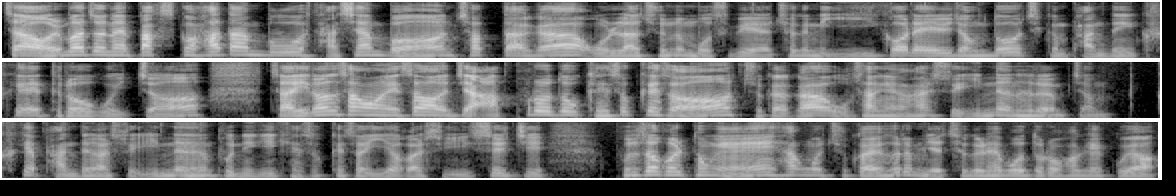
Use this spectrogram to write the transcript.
자, 얼마 전에 박스권 하단부 다시 한번 쳤다가 올라주는 모습이에요. 최근에 2거래일 정도 지금 반등이 크게 들어오고 있죠. 자, 이런 상황에서 이제 앞으로도 계속해서 주가가 우상향 할수 있는 흐름, 좀 크게 반등할 수 있는 분위기 계속해서 이어갈 수 있을지 분석을 통해 향후 주가의 흐름 예측을 해보도록 하겠고요.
